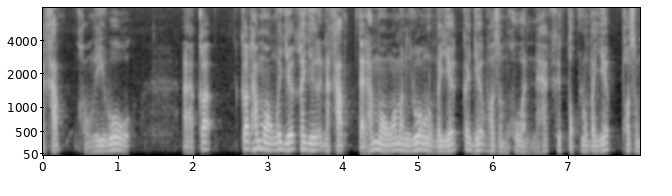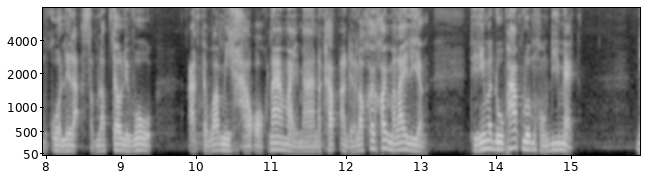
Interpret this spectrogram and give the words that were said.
นะครับของ r e v o อ่าก็ก็ถ้ามองว่าเยอะก็เยอะนะครับ แต่ถ้ามองว่ามันร่วงลงไปเยอะก็เยอะพอสมควรนะฮะคือตกลงไปเยอะพอสมควรเลยละสำหรับเจ้า r e v o อาจแต่ว่ามีข่าวออกหน้าใหม่มานะครับอะเดี๋ยวเราค่อยๆ มาไล่เรียง ทีนี้มาดูภาพรวมของ d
